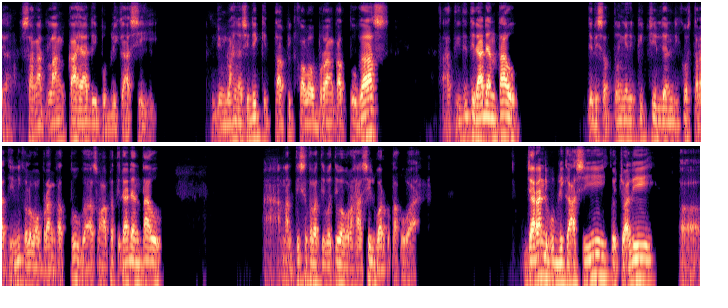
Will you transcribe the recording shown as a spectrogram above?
Ya, sangat langka ya dipublikasi. Jumlahnya sedikit, tapi kalau berangkat tugas, itu tidak ada yang tahu. Jadi satu ini kecil yang di Kostrad ini kalau mau berangkat tugas, apa tidak ada yang tahu. Nah, nanti setelah tiba-tiba berhasil baru ketahuan. Jarang dipublikasi kecuali uh,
